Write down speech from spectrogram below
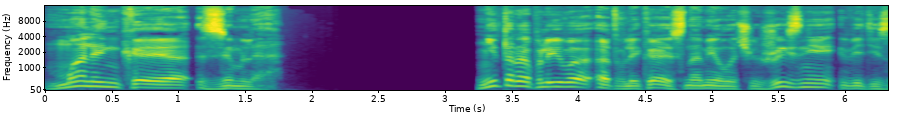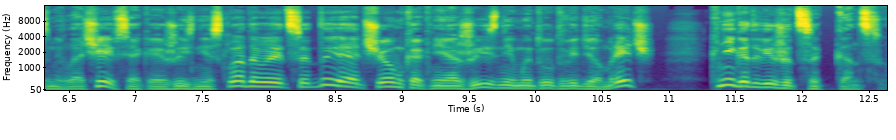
Маленькая земля. Неторопливо, отвлекаясь на мелочи жизни, ведь из мелочей всякая жизнь не складывается, да и о чем, как не о жизни, мы тут ведем речь, книга движется к концу.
